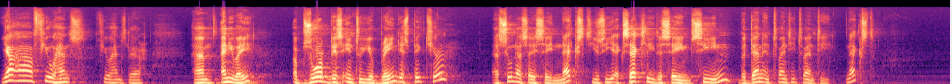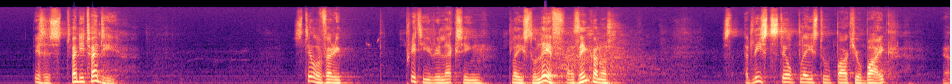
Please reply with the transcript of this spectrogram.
Yeah, a few hands, a few hands there. Um, anyway, absorb this into your brain, this picture. As soon as I say next, you see exactly the same scene, but then in 2020. Next. This is 2020. Still a very pretty, relaxing place to live, I think, or not? At least still place to park your bike. Yeah.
